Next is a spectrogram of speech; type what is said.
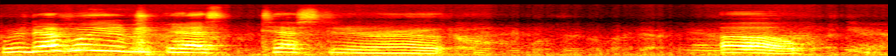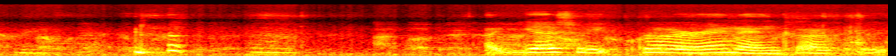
We're definitely gonna be test- testing her out. Oh. I guess we put her in and cut incorrectly.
